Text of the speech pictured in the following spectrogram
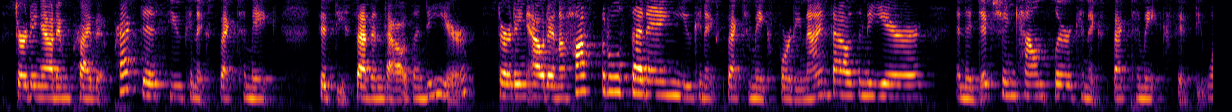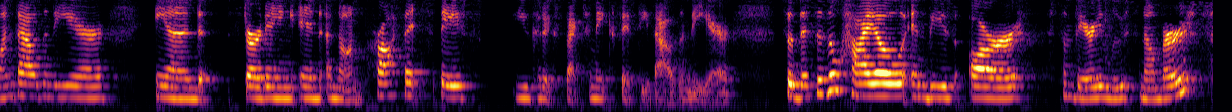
starting out in private practice, you can expect to make 57,000 a year. Starting out in a hospital setting, you can expect to make 49,000 a year. An addiction counselor can expect to make 51,000 a year. And starting in a nonprofit space, you could expect to make 50,000 a year. So this is Ohio and these are some very loose numbers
